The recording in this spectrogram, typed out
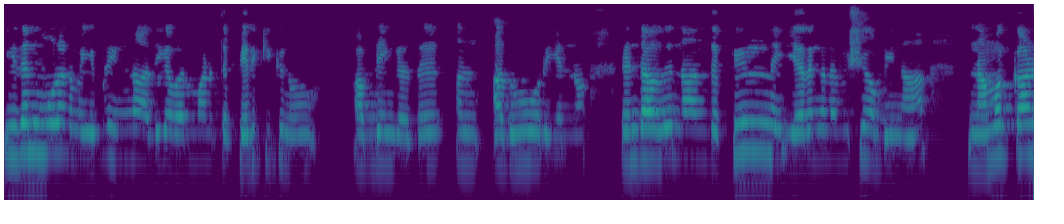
இதன் மூலம் நம்ம எப்படி இன்னும் அதிக வருமானத்தை பெருக்கிக்கணும் அப்படிங்கிறது அந் அதுவும் ஒரு எண்ணம். ரெண்டாவது நான் அந்த ஃபீல்டில் இறங்கின விஷயம் அப்படின்னா நமக்கான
